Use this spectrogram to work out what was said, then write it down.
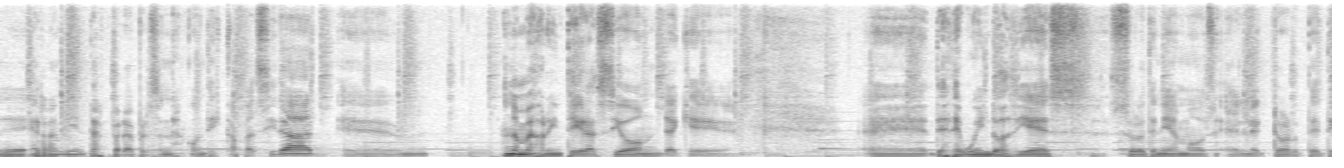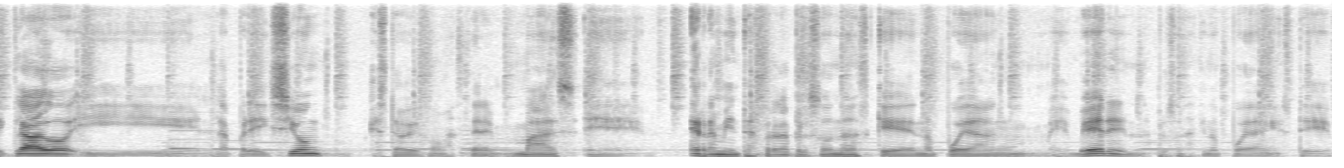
eh, herramientas para personas con discapacidad, eh, una mejor integración, ya que eh, desde Windows 10 solo teníamos el lector de teclado y la predicción. Esta vez vamos a tener más eh, herramientas para las personas que no puedan eh, ver, las personas que no puedan este,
